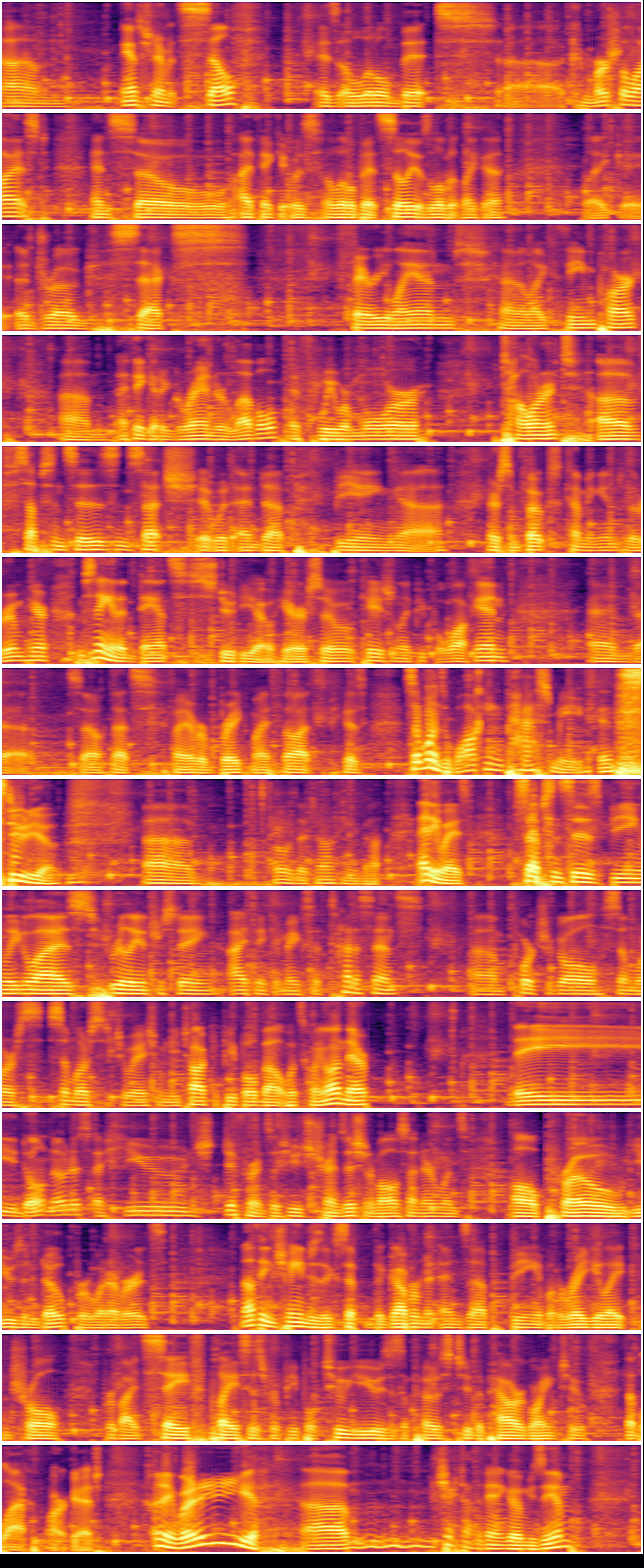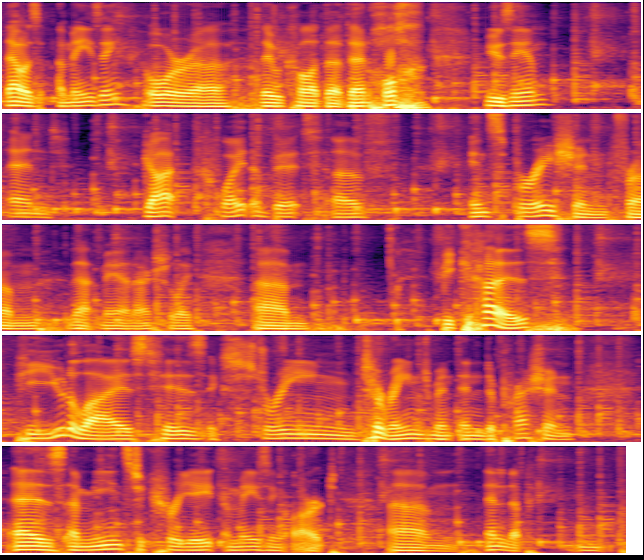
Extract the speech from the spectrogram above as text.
Um, Amsterdam itself is a little bit uh, commercialized, and so I think it was a little bit silly. It was a little bit like a like a, a drug, sex, fairyland kind of like theme park. Um, I think at a grander level, if we were more tolerant of substances and such, it would end up being. Uh, there's some folks coming into the room here. I'm sitting in a dance studio here, so occasionally people walk in, and uh, so that's if I ever break my thoughts because someone's walking past me in the studio. Uh, what was I talking about? Anyways, substances being legalized, really interesting. I think it makes a ton of sense. Um, Portugal, similar similar situation. When you talk to people about what's going on there, they don't notice a huge difference, a huge transition of all of a sudden everyone's all pro using dope or whatever. It's nothing changes except the government ends up being able to regulate, control, provide safe places for people to use as opposed to the power going to the black market. Anyway, um, checked out the Van Gogh Museum. That was amazing, or uh, they would call it the Van Gogh Museum, and got quite a bit of inspiration from that man actually, um, because he utilized his extreme derangement and depression as a means to create amazing art. Um, ended up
